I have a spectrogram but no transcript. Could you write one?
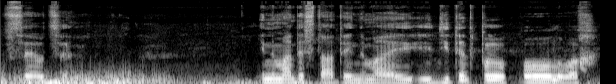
Все оце. І нема де стати, і немає, і діти по, по головах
